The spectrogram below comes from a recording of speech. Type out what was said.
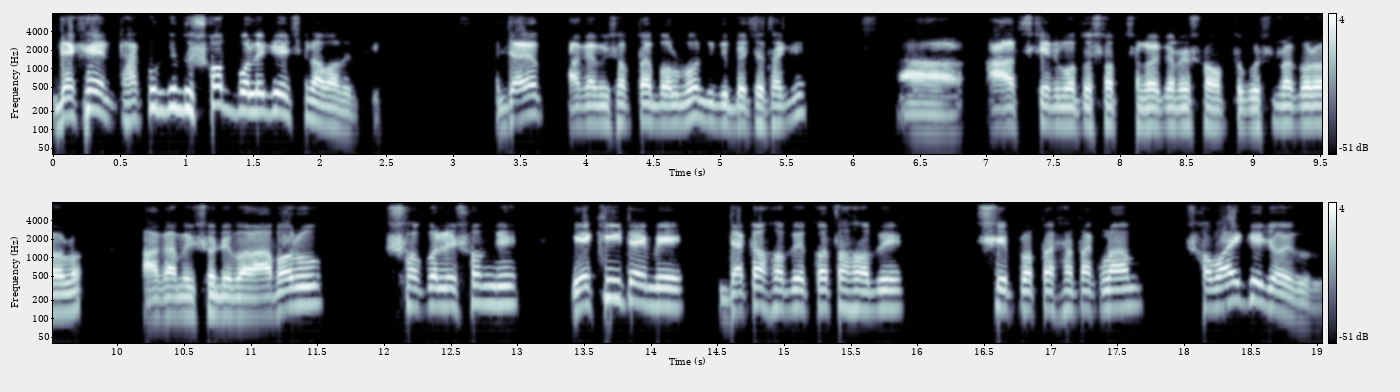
দেখেন ঠাকুর কিন্তু সব বলে গিয়েছেন আমাদেরকে। যাই হোক আগামী সপ্তাহে বলব যদি বেঁচে থাকি। আর আজকের মতো সৎসঙ্গ এখানে সমাপ্ত ঘোষণা করা হলো। আগামী শনিবার আবারও সকলের সঙ্গে একই টাইমে দেখা হবে কথা হবে। সে প্রত্যাশা থাকলাম। সবাইকে জয় গুরু।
